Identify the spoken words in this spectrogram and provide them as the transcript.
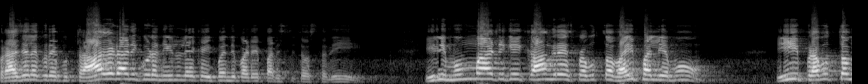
ప్రజలకు రేపు త్రాగడానికి కూడా నీళ్ళు లేక ఇబ్బంది పడే పరిస్థితి వస్తుంది. ఇది ముమ్మాటికి కాంగ్రెస్ ప్రభుత్వ వైఫల్యము. ఈ ప్రభుత్వం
